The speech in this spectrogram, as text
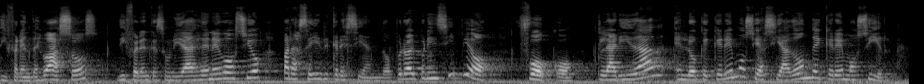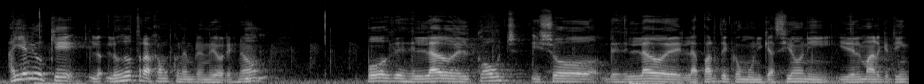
diferentes vasos, diferentes unidades de negocio para seguir creciendo. Pero al principio, foco, claridad en lo que queremos y hacia dónde queremos ir. Hay algo que los dos trabajamos con emprendedores, ¿no? Vos desde el lado del coach y yo desde el lado de la parte de comunicación y, y del marketing.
